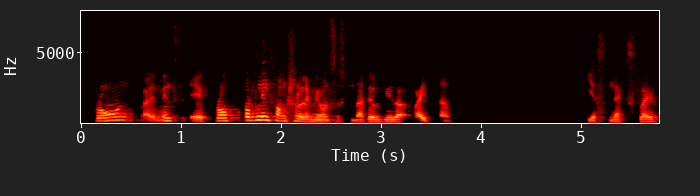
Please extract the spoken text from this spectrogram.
Strong I mean a properly functional immune system. That will be the right term. Yes, next slide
